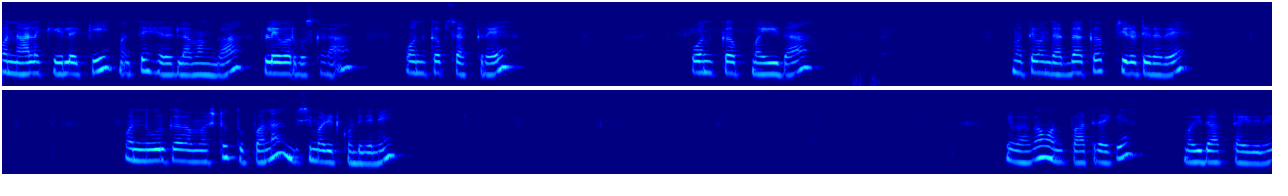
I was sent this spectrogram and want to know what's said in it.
ಒಂದು ನಾಲ್ಕು ಏಲಕ್ಕಿ ಮತ್ತು ಎರಡು ಲವಂಗ ಫ್ಲೇವರ್ಗೋಸ್ಕರ ಒಂದು ಕಪ್ ಸಕ್ಕರೆ, ಒಂದು ಕಪ್ ಮೈದಾ, ಮತ್ತು ಒಂದು ಅರ್ಧ ಕಪ್ ಚಿರಟಿ ರವೆ ಒಂದು ನೂರು ಗ್ರಾಮಷ್ಟು ತುಪ್ಪನ ಬಿಸಿ ಮಾಡಿ ಇಟ್ಕೊಂಡಿದ್ದೀನಿ. ಇವಾಗ ಒಂದು ಪಾತ್ರೆಗೆ ಮೈದಾ ಹಾಕ್ತಾಯಿದ್ದೀನಿ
